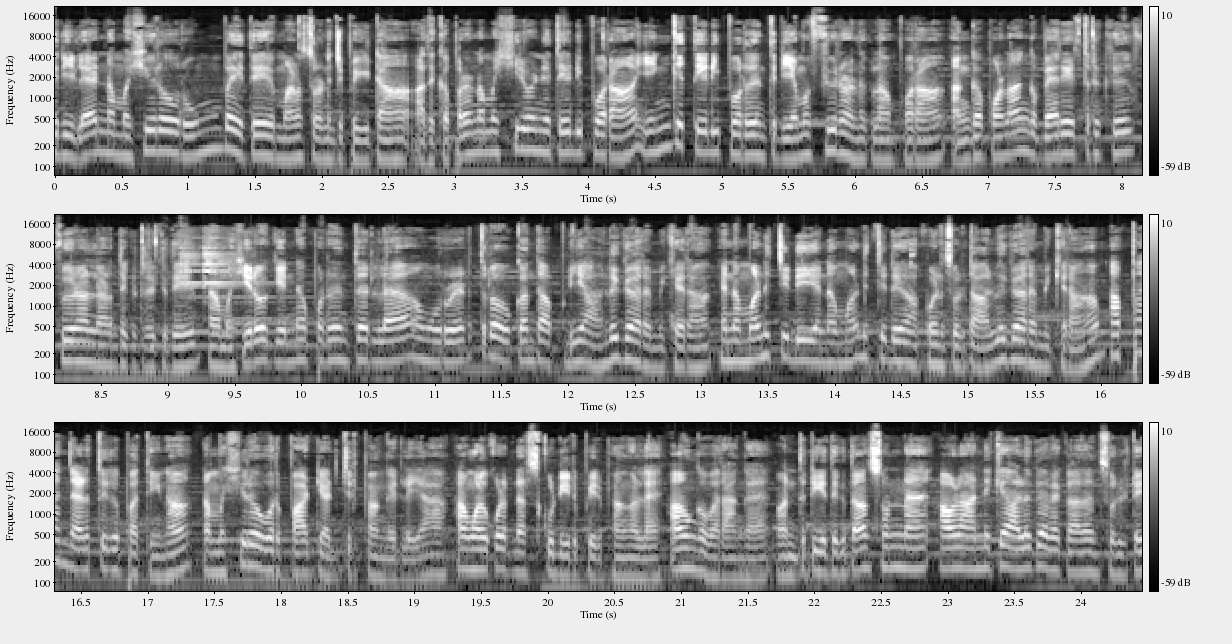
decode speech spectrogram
தெரியல. நம்ம ஹீரோ ரொம்ப இது மனசு உடைஞ்சு போயிட்டான். அதுக்கப்புறம் நம்ம ஹீரோயினை தேடி போறான். எங்க தேடி போறதுன்னு தெரியாம ஃபியூனலுக்குலாம் போறான். அங்க போனா அங்க வேற இடத்துக்கு ஃபியூனல் நடந்துகிட்டு இருக்குது. நம்ம ஹீரோக்கு என்ன பண்றதுன்னு தெரியல. அவன் ஒரு இடத்துல உட்காந்து அப்படியே அழுக ஆரம்பிக்கிறான். என்ன மன்னிச்சிடு என்ன மன்னிச்சிடு அப்படின்னு சொல்லிட்டு அழுக ஆரம்பிக்கிறான். அப்ப அந்த இடத்துக்கு பாத்தீங்கன்னா நம்ம ஹீரோ ஒரு பாட்டி அடிச்சிருப்பாங்க இல்லையா? அவங்கள கூட நர்ஸ் கூட்டிட்டு போயிருப்பாங்கல்ல. அவங்க வராங்க. வந்துட்டு இதுக்கு தான் சொன்னேன் அவளை அன்னைக்கே அழுக வைக்காதன்னு சொல்லிட்டு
